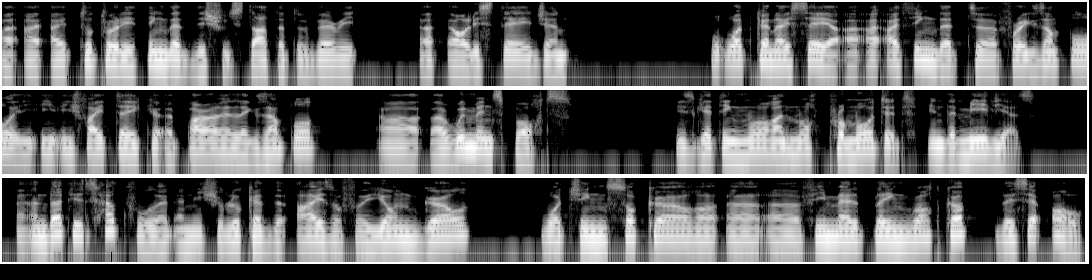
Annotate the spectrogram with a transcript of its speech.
I, I, totally think that this should start at a very early stage and what can I say? I, I think that, uh, for example, if I take a parallel example, uh, uh, women's sports is getting more and more promoted in the medias, and that is helpful. And, and if you look at the eyes of a young girl watching soccer, uh, uh, uh, female playing World Cup, they say, "Oh,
